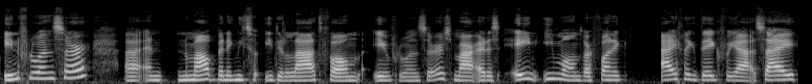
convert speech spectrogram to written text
influencer. Uh, en normaal ben ik niet zo idolaat van influencers. Maar er is één iemand waarvan ik eigenlijk denk van ja, zij,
